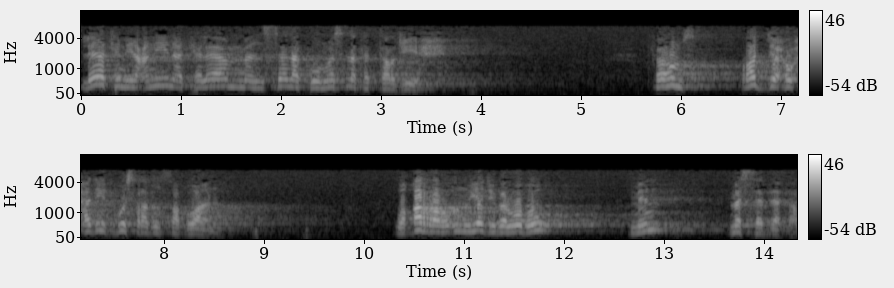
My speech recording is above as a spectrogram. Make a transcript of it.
لكن يعنينا كلام من سلكوا مسلك الترجيح. فهم رجحوا حديث بسرى بن صفوان وقرروا أنه يجب الوضوء من مس الذكر.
